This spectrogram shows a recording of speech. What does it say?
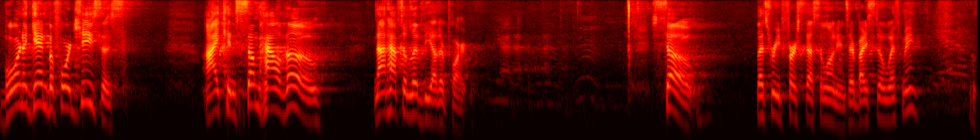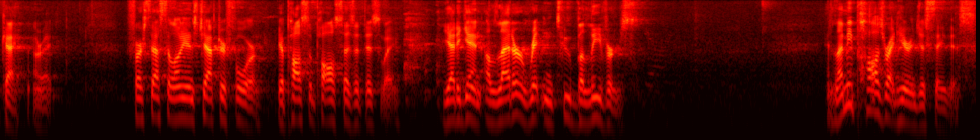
born again before Jesus, I can somehow, though, not have to live the other part. So, let's read 1 Thessalonians. Everybody still with me? Okay, all right. 1 Thessalonians chapter 4, the Apostle Paul says it this way. Yet again, a letter written to believers. And let me pause right here and just say this.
